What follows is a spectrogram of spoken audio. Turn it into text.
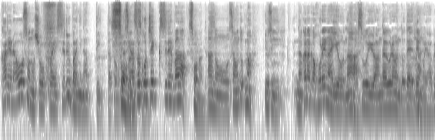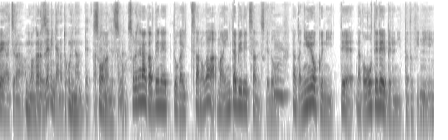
彼らをその紹介する場になっていったとそうあそこチェックすればそうなんです。あのサウンドまあ要するになかなか掘れないような、はい。そういうアンダーグラウンドで、い。でもやべえやつら分かるぜみたいなところになっていったってそうなんですよ。それでなんかベネットが言ってたのが、まあ、インタビューで言ってたんですけど、なんかニューヨークに行ってなんか大手レーベルに行った時に、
